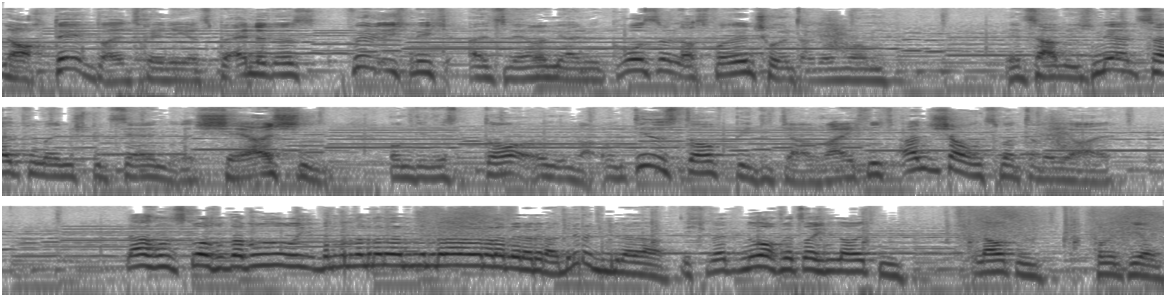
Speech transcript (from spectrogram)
Nachdem dein Training jetzt beendet ist, fühle ich mich, als wäre mir eine große Last von den Schultern genommen. Jetzt habe ich mehr Zeit für meine speziellen Recherchen. Um dieses Dorf, und dieses Dorf bietet ja reichlich Anschauungsmaterial. Lass uns groß Ich werde nur noch mit solchen Leuten lauten kommentieren.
